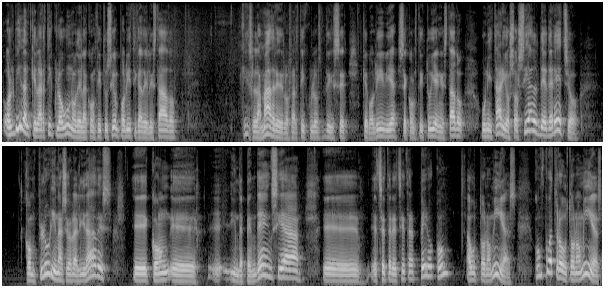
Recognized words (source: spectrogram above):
olvidan que el artículo 1 de la Constitución Política del Estado que es la madre de los artículos, dice que Bolivia se constituye en Estado unitario, social de derecho, con plurinacionalidades, eh, con eh, eh, independencia, etcétera, etcétera, pero con autonomías con cuatro autonomías,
